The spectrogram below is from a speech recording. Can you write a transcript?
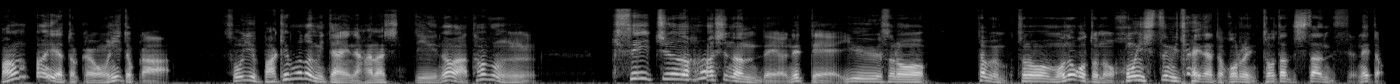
ヴァンパイアとか鬼とか、そういう化け物みたいな話っていうのは多分、寄生虫の話なんだよねっていう、その、多分、その物事の本質みたいなところに到達したんですよね、と。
